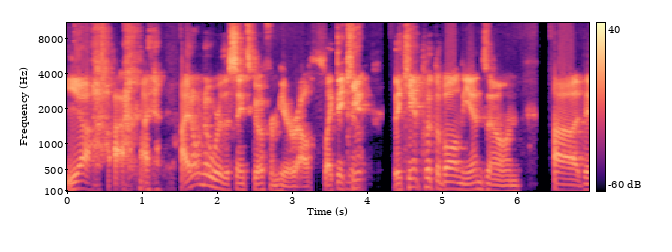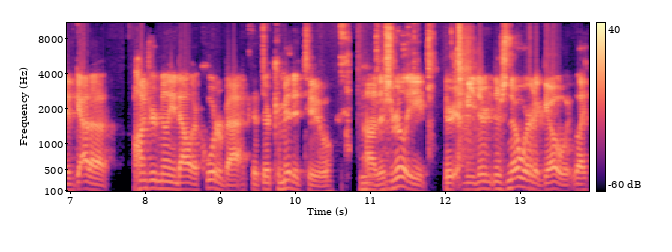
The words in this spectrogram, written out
yeah, I, I don't know where the Saints go from here, Ralph. Like they can't, yeah. they can't put the ball in the end zone. Uh, they've got a hundred million dollar quarterback that they're committed to. Uh, mm-hmm. there's really, there, I mean, there, there's nowhere to go. Like,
